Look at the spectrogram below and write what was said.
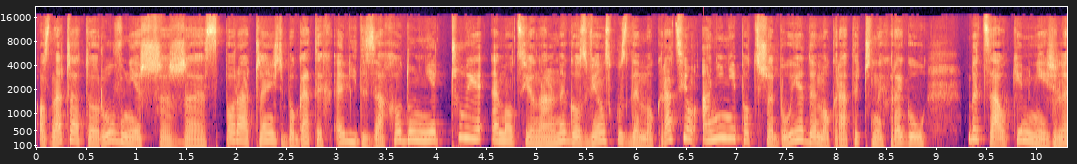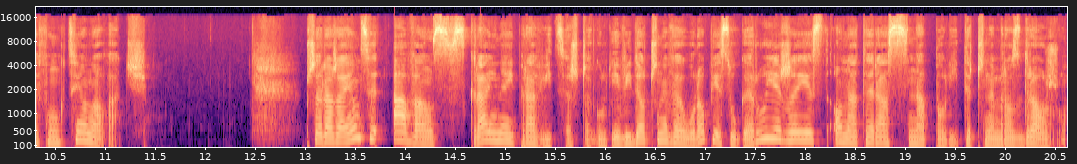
Oznacza to również, że spora część bogatych elit Zachodu nie czuje emocjonalnego związku z demokracją ani nie potrzebuje demokratycznych reguł, by całkiem nieźle funkcjonować. Przerażający awans skrajnej prawicy, szczególnie widoczny w Europie, sugeruje, że jest ona teraz na politycznym rozdrożu.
